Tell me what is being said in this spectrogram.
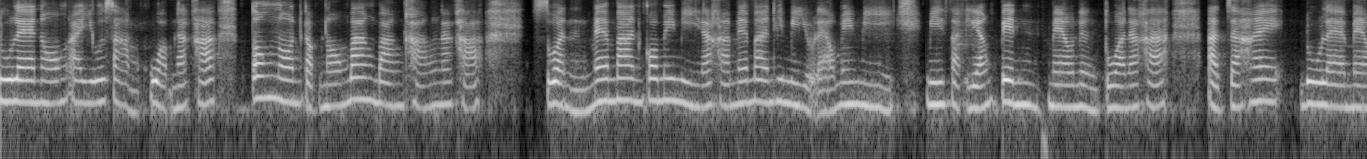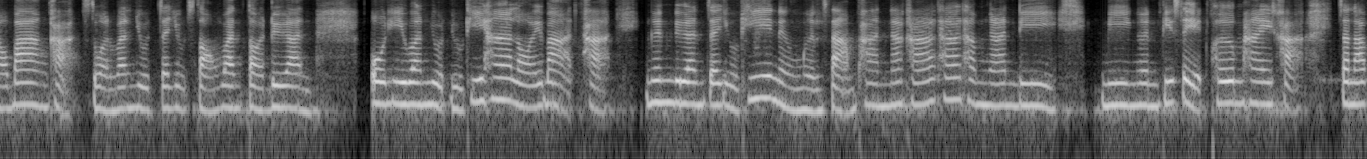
ดูแลน้องอายุสามขวบนะคะ ต้องนอนกับน้องบ้างบางครั้งนะคะ ส่วนแม่บ้านก็ไม่มีนะคะ แม่บ้านที่มีอยู่แล้วไม่มี มีสัตว์เลี้ยงเป็นแมวหนึ่งตัวนะคะ อาจจะให้ดูแลแมวบ้างค่ะ ส่วนวันหยุดจะหยุด 2 วันต่อเดือนโอทีวันหยุดอยู่ที่ 500 บาทค่ะ เงินเดือนจะอยู่ที่ 13,000นะคะ ถ้าทำงานดี มีเงินพิเศษเพิ่มให้ค่ะ จะรับ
